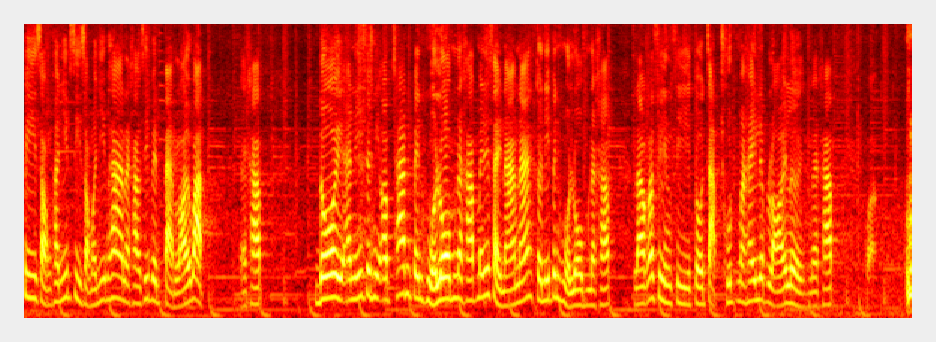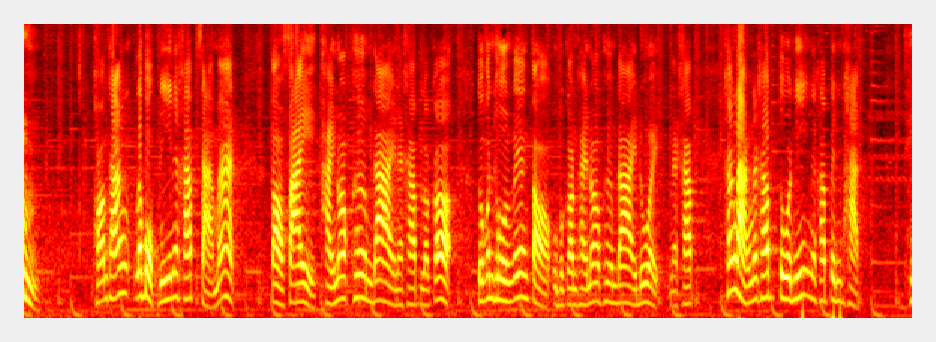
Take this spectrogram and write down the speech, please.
ปี 2024-2025 นะครับที่เป็น 800 วัตต์นะครับโดยอันนี้จะมีออปชันเป็นหัวลมนะครับไม่ได้ใส่น้ำนะ ตัวนี้เป็นหัวลมนะครับเราก็ CNC ตัวจับชุดมาให้เรียบร้อยเลยนะครับ พร้อมทั้งระบบนี้นะครับสามารถต่อไฟภายนอกเพิ่มได้นะครับ แล้วก็ตัวคอนโทรลก็ยังต่ออุปกรณ์ภายนอกเพิ่มได้ด้วยนะครับ ข้างหลังนะครับตัวนี้นะครับเป็นผัด เท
